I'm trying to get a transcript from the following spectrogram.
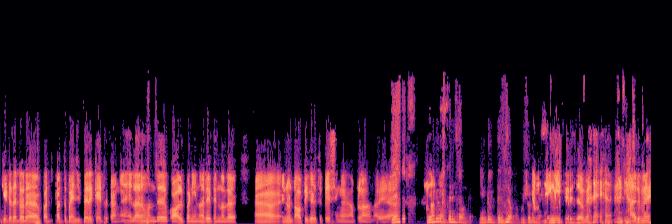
கிட்டத்தட்ட ஒரு பத்து பத்து பதினஞ்சு பேர் கேட்டிருக்காங்க. எல்லாரும் வந்து கால் பண்ணி நிறைய பேர் நல்ல இன்னும் டாபிக் எடுத்து பேசுங்க. அப்படிலாம் நிறைய எங்க எங்களுக்கு தெரிஞ்சவங்க. எங்களுக்கு தெரிஞ்சவங்க. அப்படி சொல்லுங்க. எங்களுக்கு தெரிஞ்சவங்க. யாருமே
